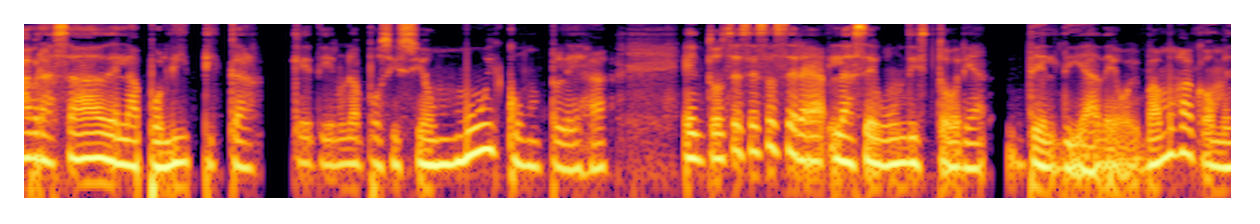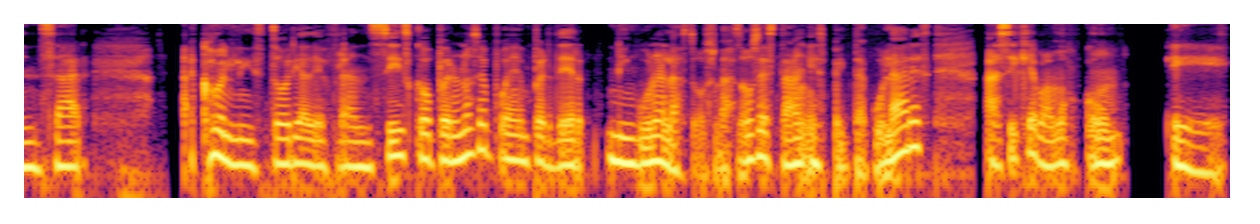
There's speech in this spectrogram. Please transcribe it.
abrazada de la política, que tiene una posición muy compleja. Entonces esa será la segunda historia del día de hoy. Vamos a comenzar con la historia de Francisco, pero no se pueden perder ninguna de las dos. Las dos están espectaculares, así que vamos con eh,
